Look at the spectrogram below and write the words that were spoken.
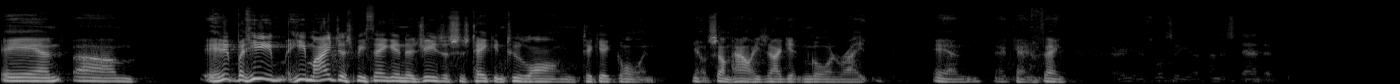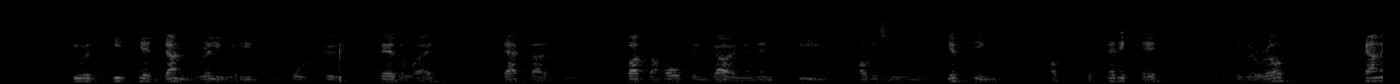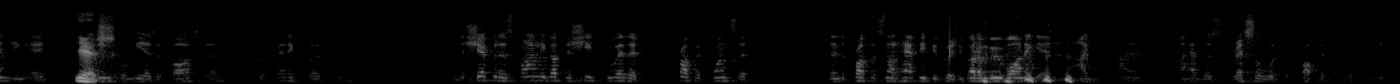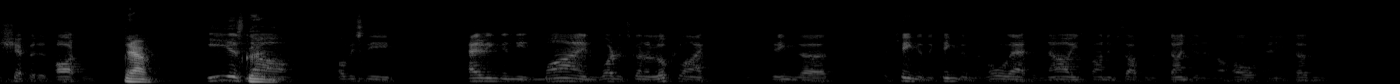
And um, it- but he, he might just be thinking that Jesus is taking too long to get going. You know, somehow he's not getting going right and that kind of thing. It's also you understand that he was he, he had done really what he'd been called to do, prepare the way. He baptized Jesus. He got the whole thing going, and then he obviously in his gifting of prophetic edge, which is a real challenging edge, Yes. for me as a pastor, a prophetic person. When the shepherd has finally got the sheep to where the prophet wants it, then the prophet's not happy because you've got to move on again. And I, I, I have this wrestle with the prophet and the, and the shepherd at heart in me. So Yeah. he is Good. now obviously having in his mind what it's going to look like being the, the king and the kingdom and all that. And now he's found himself in a dungeon in a hole and he doesn't,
